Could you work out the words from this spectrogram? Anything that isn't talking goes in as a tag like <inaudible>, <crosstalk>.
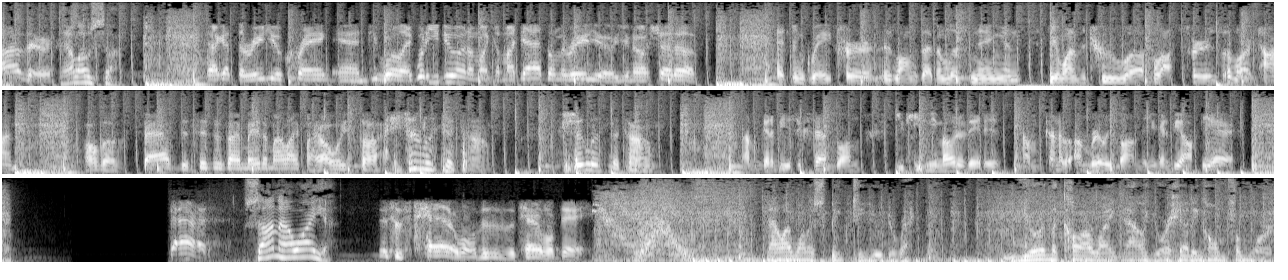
father. Hello, son. I got the radio crank, and people are like, what are you doing? I'm like, my dad's on the radio, you know, shut up. It's been great for as long as I've been listening, and you're one of the true uh, philosophers of our time. All the bad decisions I made in my life, I always thought, I should listen to Tom. I should listen to Tom. I'm going to be successful, and you keep me motivated. I'm kind of, I'm really bummed that you're going to be off the air. Dad, Son, how are you? This is terrible. This is a terrible day. Now I want to speak to you directly. You're in the car right now. You're heading home from work.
